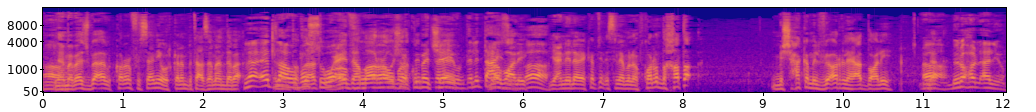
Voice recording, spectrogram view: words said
آه. يعني ما بقاش بقى القرار في ثانية والكلام بتاع زمان ده بقى. لا اطلع وبص وعيدها مرة ومرتين كوبايه شاي. وبتاع اللي انت برافو عايزه. عليك. آه. يعني لا يا كابتن إسلام لو القرار ده خطأ مش حكم الفي آر اللي هيعدوا عليه. آه لا. بيروحوا الأليوم.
